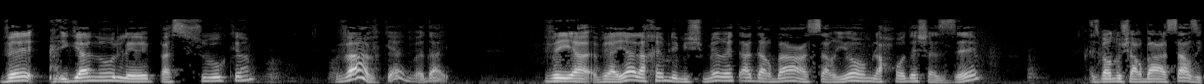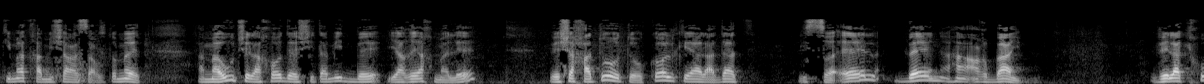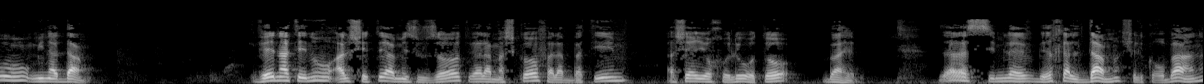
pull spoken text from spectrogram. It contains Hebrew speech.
והגענו לפסוק ו', כן, ודאי. והיה לכם למשמרת עד 14 יום לחודש הזה. הסברנו ש-14 זה כמעט 15, זאת אומרת, המהות של החודש היא תמיד בירח מלא, ושחטו אותו כל קהל עדת ישראל בין הערביים, ולקחו מן הדם, ונתנו על שתי המזוזות ועל המשקוף, על הבתים, אשר יאכלו אותו בהם. זה לשים לב, בדרך כלל דם של קורבן,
